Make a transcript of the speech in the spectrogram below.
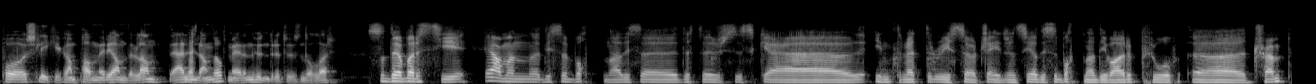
på slike kampanjer i andre land. Det er langt mer enn 100 000 dollar. Så det å bare si ja, men disse bottene, disse, dette russiske Internet Research Agency og disse bottene, de var pro uh, Trump.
